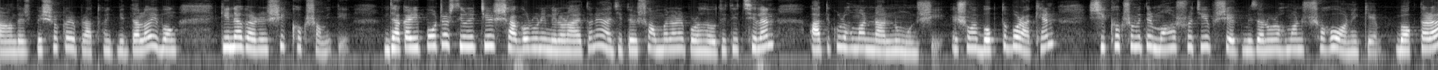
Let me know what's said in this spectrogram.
বাংলাদেশ বেসরকারি প্রাথমিক বিদ্যালয় এবং কিন্ডারগার্ডেন শিক্ষক সমিতি। ঢাকা রিপোর্টার্স ইউনিটির সাগরণী মিলনায়তনে আয়োজিত এই সম্মেলনের প্রধান অতিথি ছিলেন আতিকুর রহমান নান্নু মুন্সি। এ সময় বক্তব্য রাখেন শিক্ষক সমিতির মহাসচিব শেখ মিজানুর রহমান সহ অনেকে। বক্তারা,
